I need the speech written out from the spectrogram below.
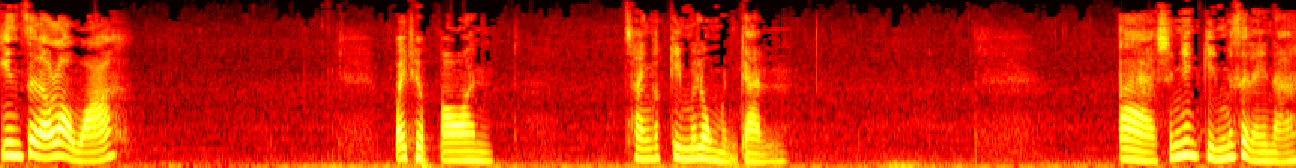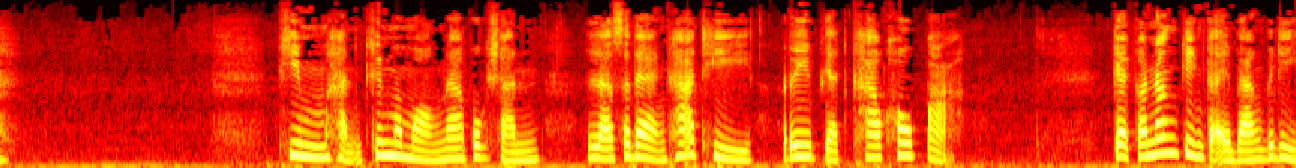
กินเสร็จแล้วเหรอวะ ไปเถอะปอน ฉันก็กินไม่ลงเหมือนกัน แต่ฉันยังกินไม่เสร็จเลยนะ พิมพ์หันขึ้นมามองหน้าพวกฉัน แล้วแสดงท่าทีรีบยัดข้าวเข้าปาก แกก็นั่งกินกับไอ้แบงค์ไปดิ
